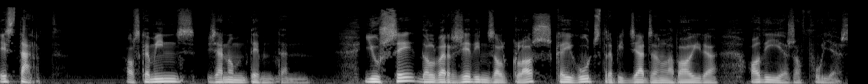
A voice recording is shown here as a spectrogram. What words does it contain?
És tard. Els camins ja no em tempten. I ho sé del verger dins el clos, caiguts trepitjats en la boira, o dies, o fulles,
